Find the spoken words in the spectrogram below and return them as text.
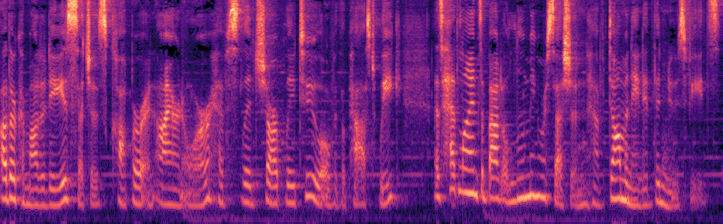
Other commodities, such as copper and iron ore, have slid sharply too over the past week, as headlines about a looming recession have dominated the news feeds.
